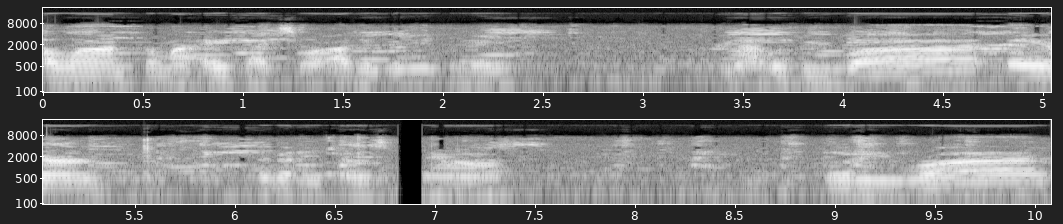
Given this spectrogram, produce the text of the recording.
a line for my apex where I do anything. And that would be right there. I gotta turn this. It'll be right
